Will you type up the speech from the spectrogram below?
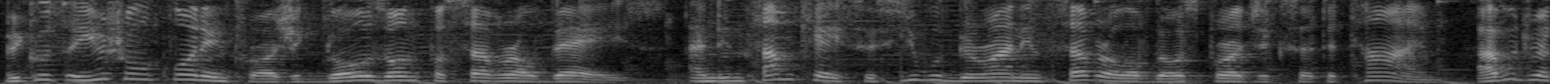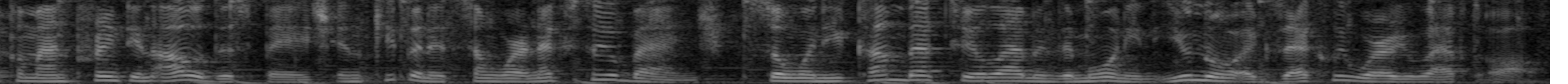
Because a usual cloning project goes on for several days, and in some cases you would be running several of those projects at a time, I would recommend printing out this page and keeping it somewhere next to your bench, so when you come back to your lab in the morning you know exactly where you left off.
